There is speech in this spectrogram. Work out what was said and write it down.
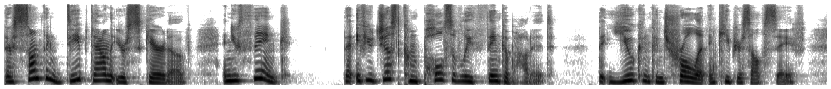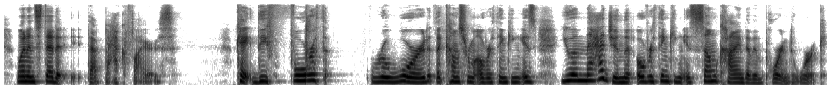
There's something deep down that you're scared of, and you think that if you just compulsively think about it, that you can control it and keep yourself safe when instead it, that backfires. Okay, the fourth reward that comes from overthinking is you imagine that overthinking is some kind of important work.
